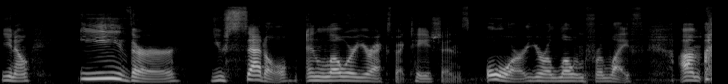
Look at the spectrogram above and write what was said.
You know, either you settle and lower your expectations or you're alone for life. Um,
